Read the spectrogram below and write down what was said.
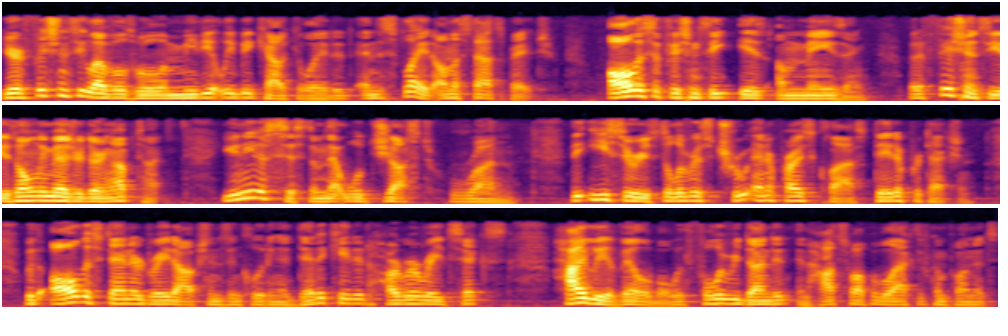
Your efficiency levels will immediately be calculated and displayed on the stats page. All this efficiency is amazing, but efficiency is only measured during uptime. You need a system that will just run. The E-Series delivers true enterprise-class data protection with all the standard RAID options, including a dedicated hardware RAID 6, highly available with fully redundant and hot swappable active components,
